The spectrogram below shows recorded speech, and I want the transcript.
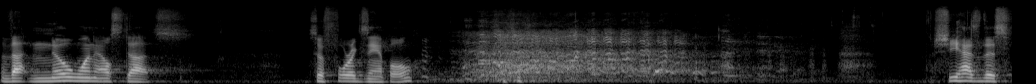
that no one else does. So, for example, she has this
